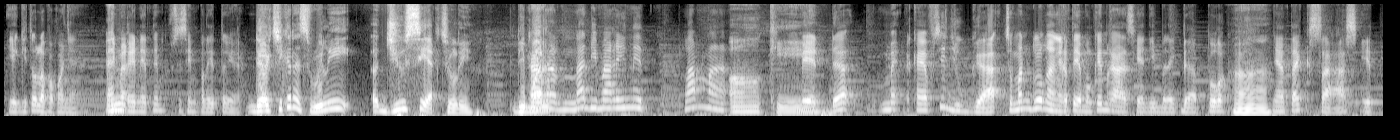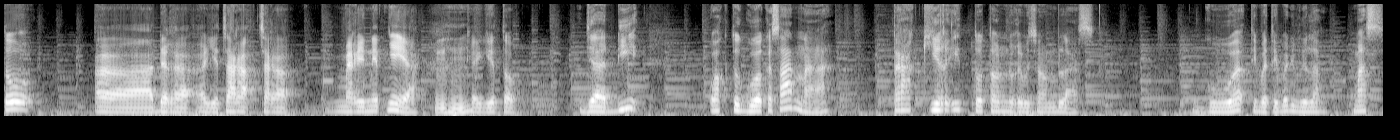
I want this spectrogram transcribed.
ya gitulah pokoknya. And- Di marinate-nya sesimpel itu ya. Their chicken is really uh, juicy actually. Di? Karena di marinate lama. Oke. Beda me- KFC juga, cuman gue nggak ngerti ya mungkin rahasia di balik dapurnya Hah. Texas itu eh, ada ra- ya cara cara marinate-nya ya Mhm. kayak gitu. Jadi waktu gua ke sana terakhir itu tahun 2019 gua tiba-tiba dibilang, "Mas,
